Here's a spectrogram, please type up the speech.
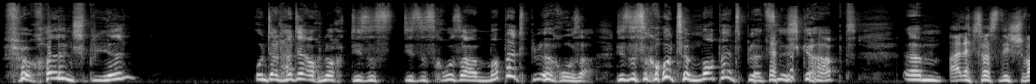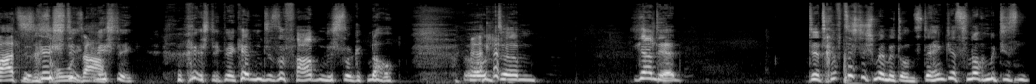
für Rollenspielen. Und dann hat er auch noch dieses, dieses rosa Moped, rosa, dieses rote Moped plötzlich gehabt. Ähm, Alles, was nicht schwarz ist, ist richtig, rosa. richtig, richtig. Wir kennen diese Farben nicht so genau. Und ähm, ja, der, der trifft sich nicht mehr mit uns. Der hängt jetzt noch mit diesen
